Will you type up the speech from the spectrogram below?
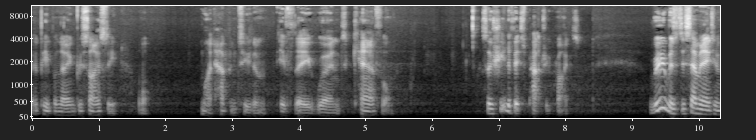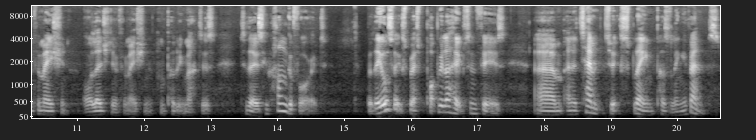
with people knowing precisely what might happen to them if they weren't careful. So Sheila Fitzpatrick writes Rumours disseminate information, or alleged information, on public matters to those who hunger for it, but they also express popular hopes and fears um, an attempt to explain puzzling events.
